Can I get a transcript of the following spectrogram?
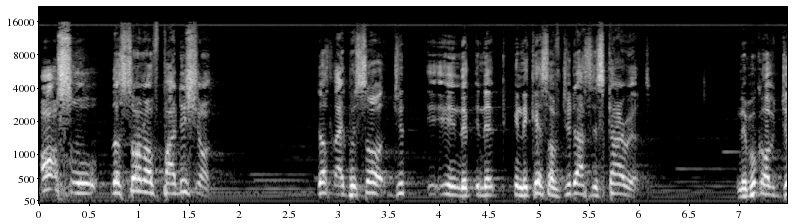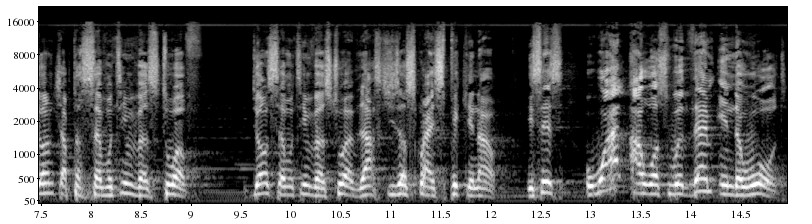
Also, the son of perdition, just like we saw in the, in the, in the case of Judas Iscariot. In the book of John, chapter 17, verse 12. John 17, verse 12, that's Jesus Christ speaking now. He says, While I was with them in the world,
